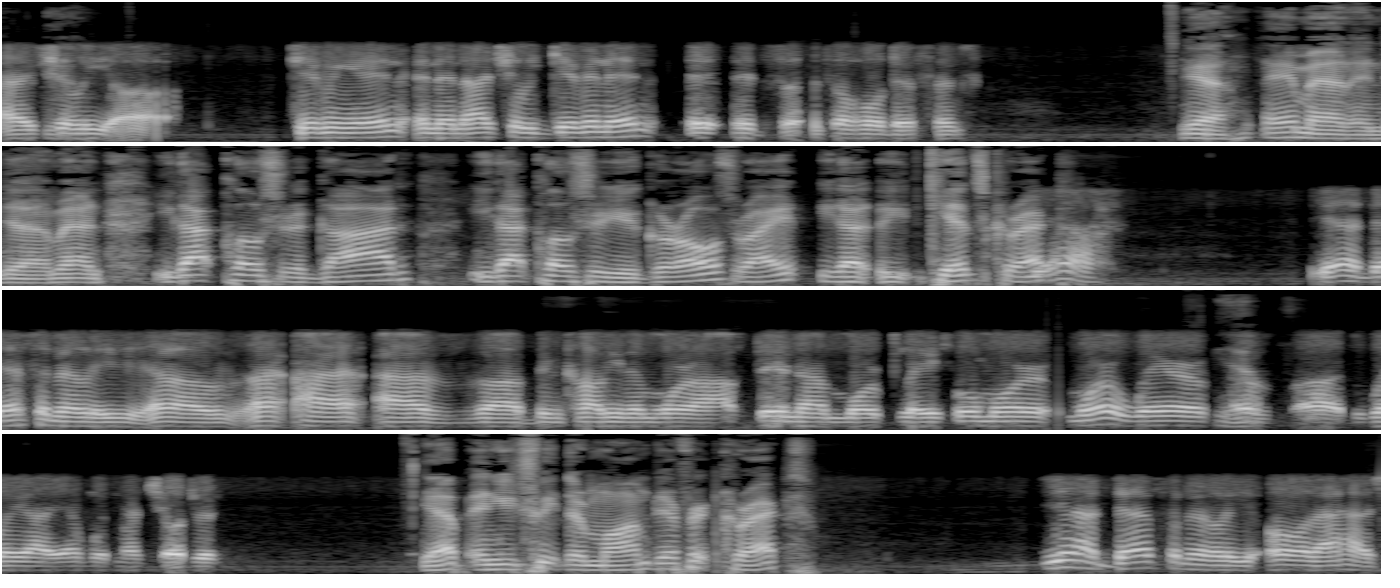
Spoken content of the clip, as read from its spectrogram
actually uh, giving in, and then actually giving in. It, it's a, it's a whole difference. Yeah, amen. And uh, man, you got closer to God. You got closer to your girls, right? You got kids, correct? Yeah. Yeah, definitely. Um, I, I, I've uh, been calling them more often. I'm more playful, more more aware of, of uh, the way I am with my children. Yep. And you treat their mom different, correct? Yeah, definitely. Oh, that has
